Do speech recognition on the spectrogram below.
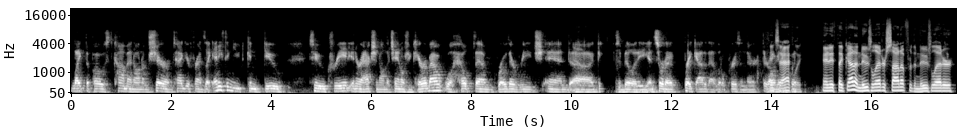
like the post, comment on them, share them, tag your friends. Like anything you can do to create interaction on the channels you care about will help them grow their reach and uh, get visibility and sort of break out of that little prison they're they're Exactly. And if they've got a newsletter, sign up for the newsletter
